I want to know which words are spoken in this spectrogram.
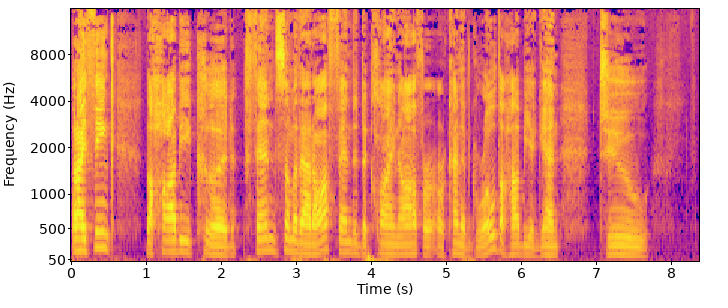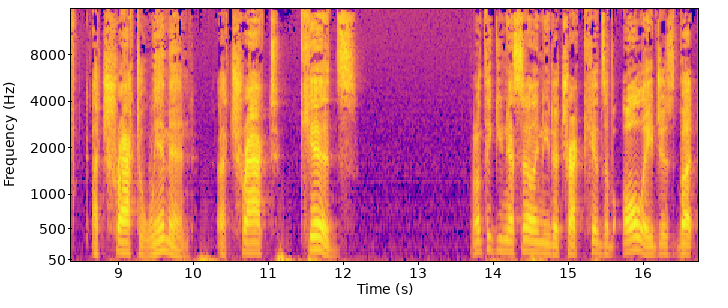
But I think the hobby could fend some of that off, fend a decline off, or, or kind of grow the hobby again to attract women, attract kids. I don't think you necessarily need to attract kids of all ages, but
